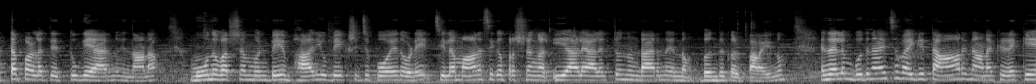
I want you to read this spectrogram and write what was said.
അട്ടപ്പള്ളത്തെത്തുകയായിരുന്നു എന്നാണ്. മൂന്ന് വർഷം മുൻപേ ഭാര്യ ഉപേക്ഷിച്ച് പോയതോടെ ചില മാനസിക പ്രശ്നങ്ങൾ ഇയാളെ അലട്ടുന്നുണ്ടായിരുന്നു എന്നും ബന്ധുക്കൾ പറയുന്നു. എന്തായാലും ബുധനാഴ്ച വൈകിട്ട് ആറിനാണ് കിഴക്കേ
